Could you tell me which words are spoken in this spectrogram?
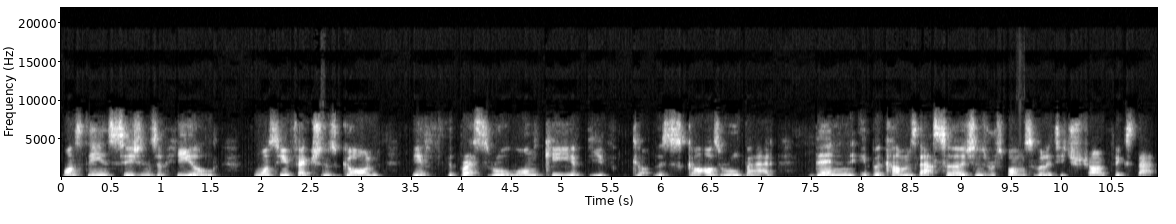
once the incisions have healed, once the infection's gone. If the breasts are all wonky, if you've got the scars are all bad, then it becomes that surgeon's responsibility to try and fix that.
